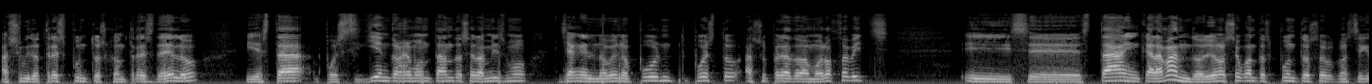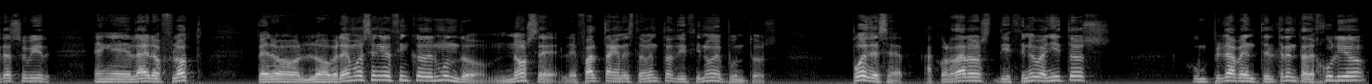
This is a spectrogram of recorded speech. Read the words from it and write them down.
ha subido tres puntos con tres de Elo y está pues siguiendo remontándose ahora mismo ya en el noveno puesto ha superado a Morozovic y se está encaramando. Yo no sé cuántos puntos conseguirá subir en el Aeroflot pero lo veremos en el 5 del mundo. No sé, le faltan en este momento 19 puntos. Puede ser, acordaros 19 añitos cumplirá 20 el 30 de julio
